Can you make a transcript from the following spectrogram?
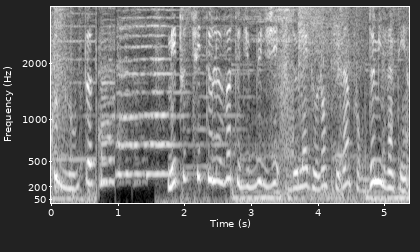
coup de loupe. Mais tout de suite le vote du budget de l'Aglo lens les pour 2021.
